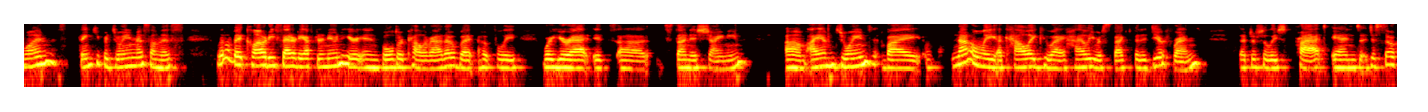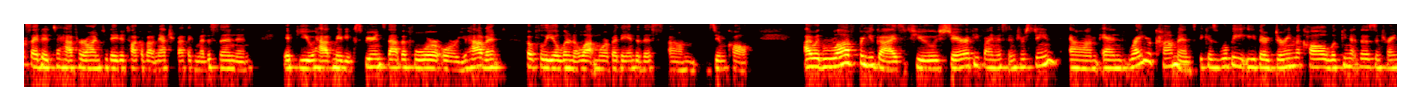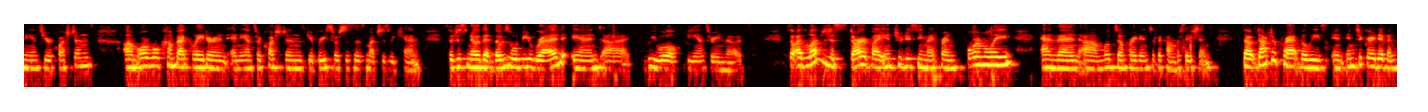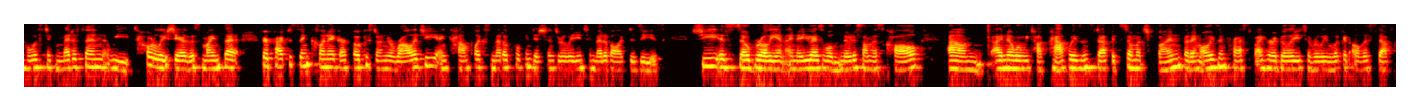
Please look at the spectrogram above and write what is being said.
everyone. Thank you for joining us on this little bit cloudy Saturday afternoon here in Boulder, Colorado, but hopefully where you're at, it's uh, sun is shining. Um, I am joined by not only a colleague who I highly respect, but a dear friend, Dr. Shalise Pratt, and just so excited to have her on today to talk about naturopathic medicine. And if you have maybe experienced that before or you haven't, hopefully you'll learn a lot more by the end of this um, Zoom call. I would love for you guys to share if you find this interesting um, and write your comments because we'll be either during the call looking at those and trying to answer your questions, um, or we'll come back later and, and, answer questions, give resources as much as we can. So just know that those will be read and uh, we will be answering those. So I'd love to just start by introducing my friend formally and then um, we'll jump right into the conversation. So Dr. Pratt believes in integrative and holistic medicine. We totally share this mindset. Her practice and clinic are focused on neurology and complex medical conditions relating to metabolic disease. She is so brilliant. I know you guys will notice on this call. Um, I know when we talk pathways and stuff, it's so much fun, but I'm always impressed by her ability to really look at all this stuff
